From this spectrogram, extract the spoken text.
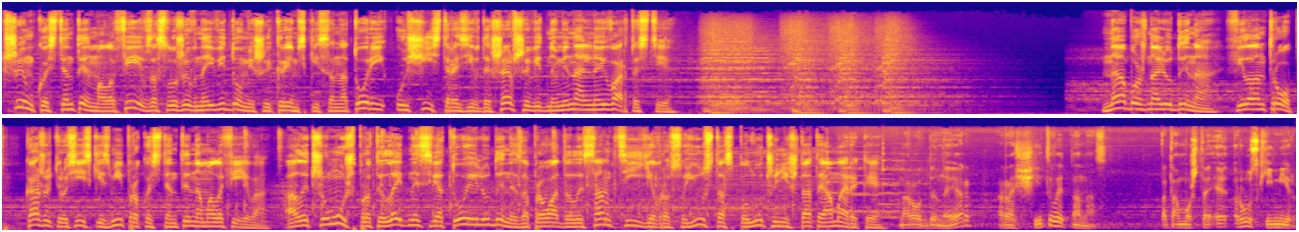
Чим Костянтин Малофєєв заслужив найвідоміший кримський санаторій у шість разів дешевше від номінальної вартості. Набожна людина, філантроп, кажуть російські змі про Костянтина Малофєєва. Але чому ж проти ледь не святої людини запровадили санкції Євросоюз та Сполучені Штати Америки? народ ДНР рассчитывает на нас. Потому что э, русский мир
